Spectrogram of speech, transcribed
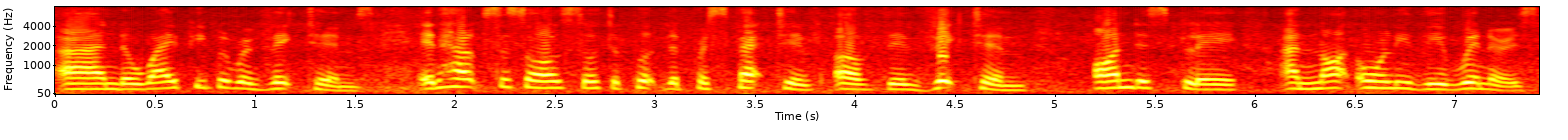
and why people were victims. It helps us also to put the perspective of the victim on display and not only the winners.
